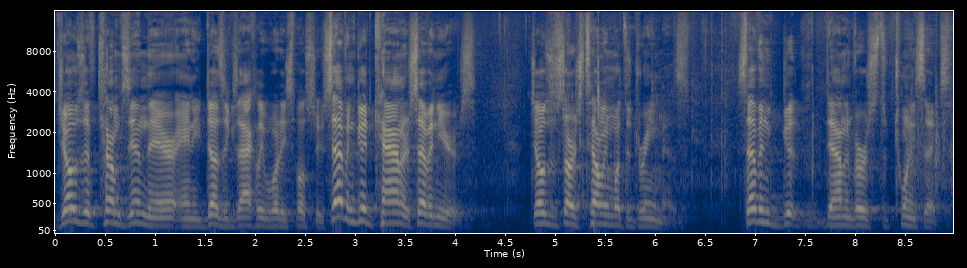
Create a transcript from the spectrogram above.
Joseph comes in there and he does exactly what he's supposed to do. Seven good count or seven years. Joseph starts telling him what the dream is. Seven down in verse 26.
